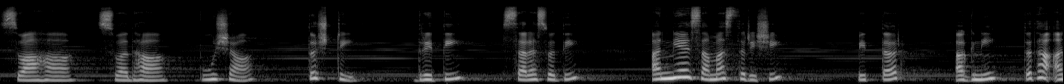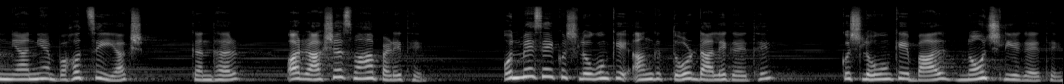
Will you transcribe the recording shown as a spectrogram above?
स्वाहा, स्वधा, पूषा, तुष्टि, धृति, सरस्वती, अन्य समस्त ऋषि पितर अग्नि तथा अन्यान्य बहुत से यक्ष, गंधर्व और राक्षस वहाँ पड़े थे। उनमें से कुछ लोगों के अंग तोड़ डाले गए थे कुछ लोगों के बाल नोच लिए गए थे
